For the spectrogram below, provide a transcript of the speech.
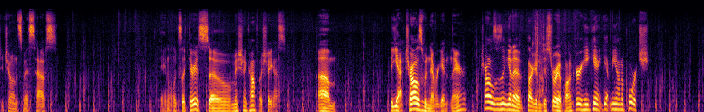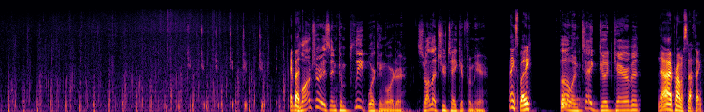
to John Smith's house. And it looks like there is, so mission accomplished, I guess. Um, but yeah, Charles would never get in there. Charles isn't gonna fucking destroy a bunker. He can't get me on a porch. Hey, The bud. launcher is in complete working order, so I'll let you take it from here. Thanks, buddy. Oh, and take good care of it. Nah, I promise nothing.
